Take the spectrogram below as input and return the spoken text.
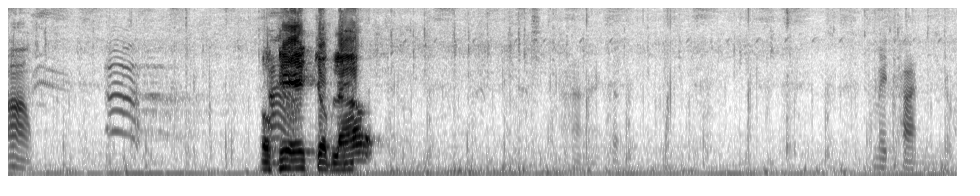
อ้าวโอเคจบแล้ว หายแล้วไม่ทันเดี๋ยว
